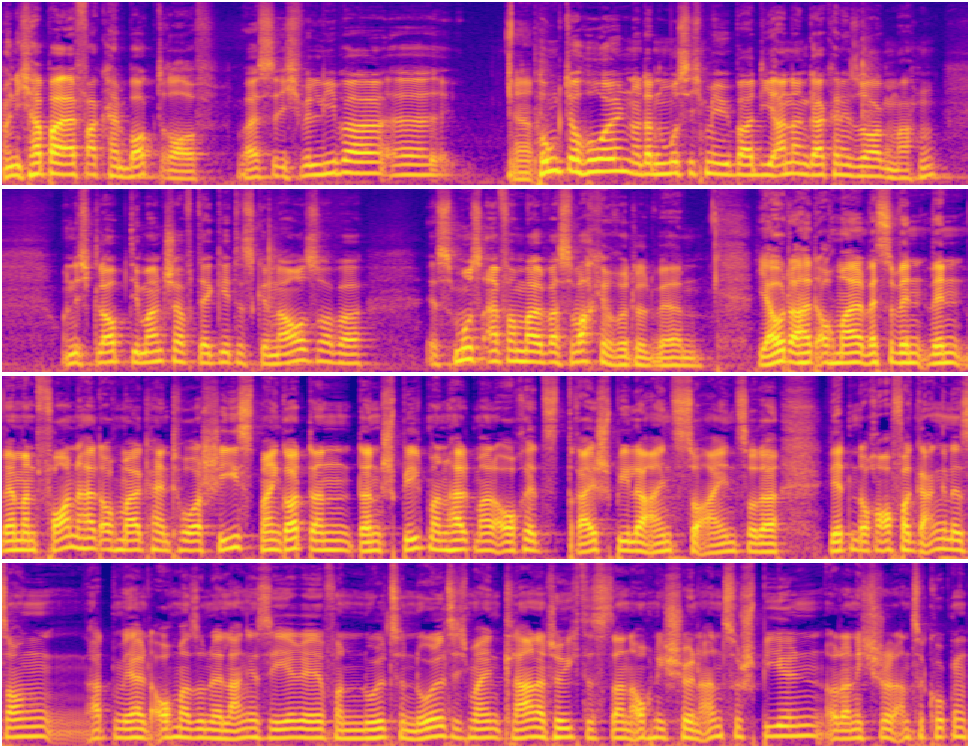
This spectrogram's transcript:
Und ich habe einfach keinen Bock drauf. Weißt du, ich will lieber äh, Ja. Punkte holen und dann muss ich mir über die anderen gar keine Sorgen machen. Und ich glaube, die Mannschaft, der geht es genauso, aber es muss einfach mal was wachgerüttelt werden. Ja, oder halt auch mal, weißt du, wenn, wenn, wenn man vorne halt auch mal kein Tor schießt, mein Gott, dann, dann spielt man halt mal auch jetzt drei Spiele 1 zu 1 oder wir hatten doch auch vergangene Saison, hatten wir halt auch mal so eine lange Serie von 0 zu 0. Ich meine, klar, natürlich, das ist dann auch nicht schön anzuspielen oder nicht schön anzugucken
